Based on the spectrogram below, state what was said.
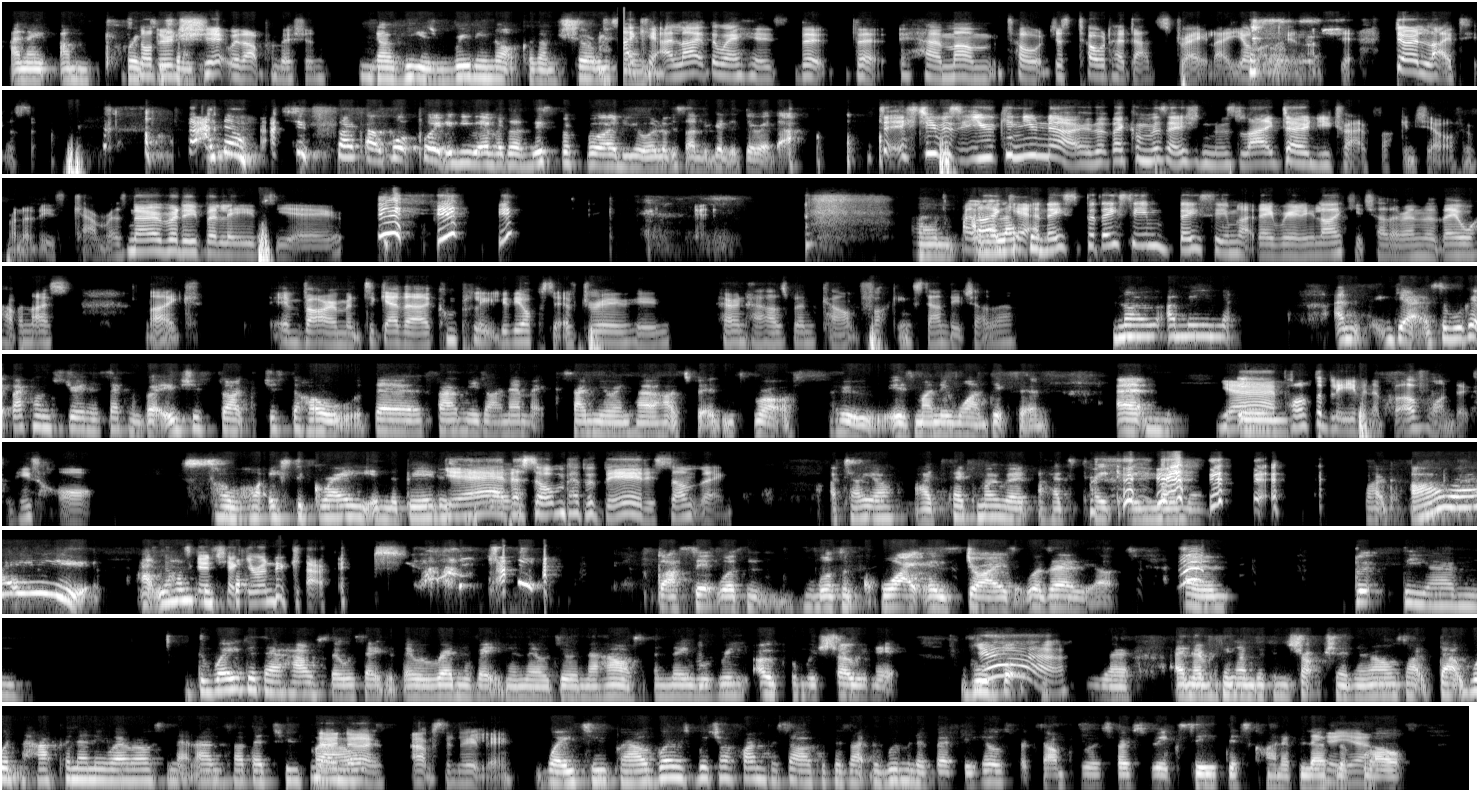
And I, I'm He's not doing sure. shit without permission. No, he is really not because I'm sure he's. I like it. I like the way his that that her mum told just told her dad straight, like you're not doing that shit. Don't lie to yourself. I know. She's like, at what point have you ever done this before and you're all of a sudden going to do it now? She was you can you know that their conversation was like, don't you try and fucking show off in front of these cameras. Nobody believes you. Um, I like it, the- and they but they seem they seem like they really like each other, and that they all have a nice like environment together. Completely the opposite of Drew, who her and her husband can't fucking stand each other. No, I mean, and yeah, so we'll get back onto Drew in a second, but it was just like just the whole the family dynamic, Sanya and her husband Ross, who is my new Juan, Dixon. Um, Yeah, is possibly even above Juan Dixon. He's hot. so hot. It's the grey in the beard. Yeah, the salt and pepper beard is something. I tell you, I had to take a moment. I had to take a moment. like, all right. Let's Atlantis go check your undercarriage. gusset wasn't wasn't quite as dry as it was earlier. Um, but the um the way that their house, they were saying that they were renovating and they were doing their house, and they were really open with showing it. with all boxes Yeah. and everything under construction. And I was like, that wouldn't happen anywhere else in Atlanta. They're too proud. no, no, absolutely. way too proud. Whereas, which I find bizarre because, like, the women of Beverly Hills, for example, are supposed to exceed this kind of level Yeah, yeah. of wealth,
